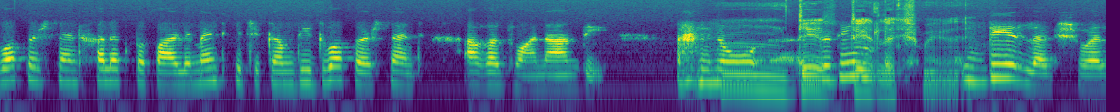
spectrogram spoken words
2% خلک په پارلیمنت کې چې کم دي 2% هغه ځوانان دي نو ډیر ډیر لښمه ډیر لښول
